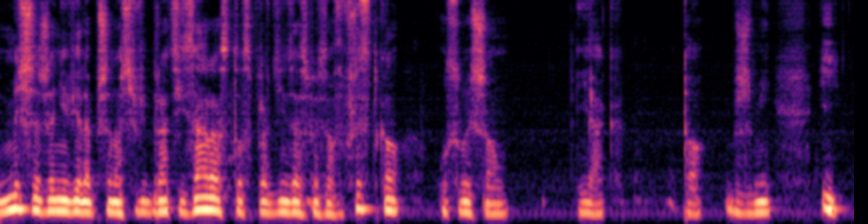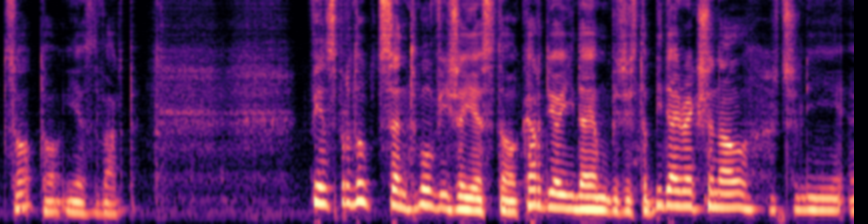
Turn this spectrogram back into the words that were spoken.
Myślę, że niewiele przenosi wibracji. Zaraz to sprawdzimy, zaraz Państwo wszystko usłyszą, jak to brzmi i co to jest warte. Więc producent mówi, że jest to cardioida, ja mówię, że jest to bidirectional, czyli y,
